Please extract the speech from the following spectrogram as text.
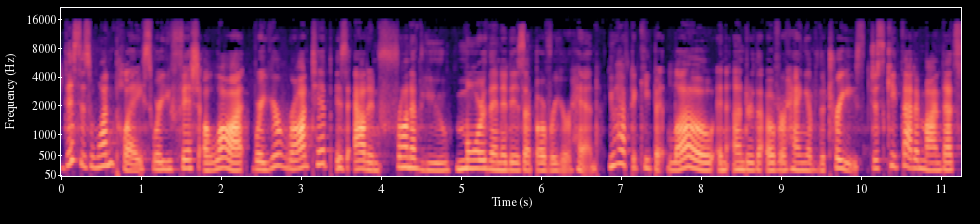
this is one place where you fish a lot where your rod tip is out in front of you more than it is up over your head. You have to keep it low and under the overhang of the trees. Just keep that in mind. That's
